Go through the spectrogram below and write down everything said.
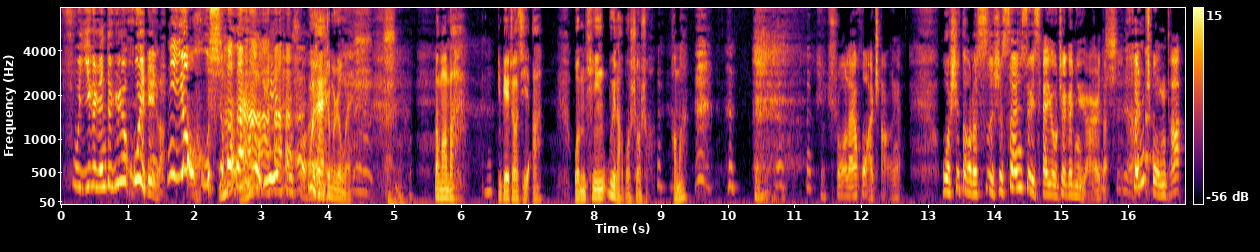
赴一个人的约会了。你又胡说了！我没胡说。为什么这么认为？老妈妈，你别着急啊，我们听魏老伯说说好吗？说来话长啊，我是到了四十三岁才有这个女儿的，很宠她。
